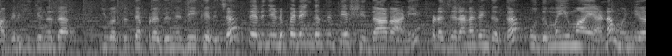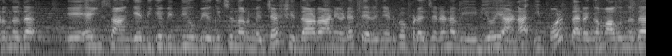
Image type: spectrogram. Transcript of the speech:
ആഗ്രഹിക്കുന്നത്. യുവത്വത്തെ പ്രതിനിധീകരിച്ച് തെരഞ്ഞെടുപ്പ് രംഗത്തെത്തിയ ഷിതാറാണി പ്രചരണ രംഗത്ത് പുതുമയുമായാണ് മുന്നേറുന്നത്. എ ഐ സാങ്കേതിക വിദ്യ ഉപയോഗിച്ച് നിർമ്മിച്ച ഷിത റാണിയുടെ തെരഞ്ഞെടുപ്പ് പ്രചരണ വീഡിയോയാണ് ഇപ്പോൾ തരംഗമാകുന്നത്.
